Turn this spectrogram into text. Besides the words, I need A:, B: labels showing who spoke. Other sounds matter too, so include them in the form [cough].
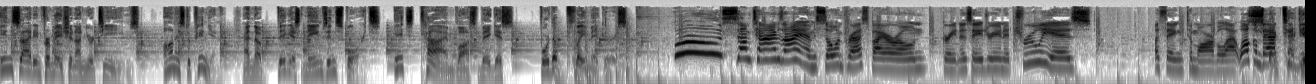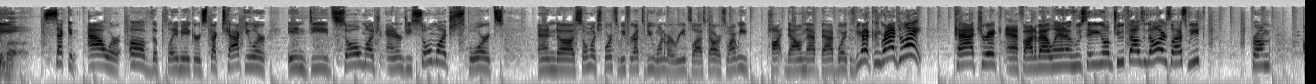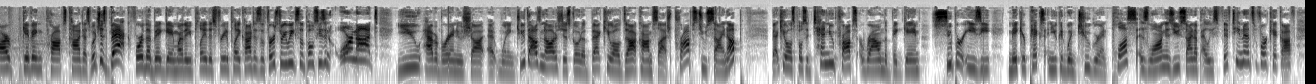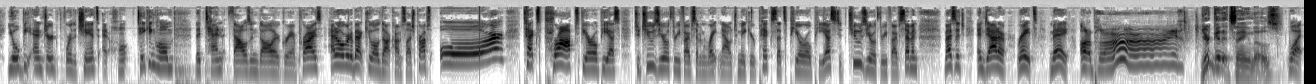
A: Inside information on your teams, honest opinion, and the biggest names in sports. It's time, Las Vegas, for the Playmakers.
B: Woo! Sometimes I am so impressed by our own greatness, Adrian. It truly is a thing to marvel at. Welcome back to the second hour of the Playmakers. Spectacular indeed. So much energy, so much sports, and uh, so much sports that we forgot to do one of our reads last hour. So why don't we pot down that bad boy? Because we got to congratulate Patrick F. out of Atlanta, who's taking home $2,000 last week from our giving props contest, which is back for the big game. Whether you play this free to play contest the first three weeks of the postseason or not, you have a brand new shot at winning $2,000. Just go to betql.com slash props to sign up. BetQL has posted 10 new props around the big game. Super easy. Make your picks and you could win two grand. Plus, as long as you sign up at least 15 minutes before kickoff, you'll be entered for the chance at home, taking home the $10,000 grand prize. Head over to betql.com slash props or text props, P R O P S, to 20357 right now to make your picks. That's P R O P S to 20357. Message and data rates may apply.
C: You're good at saying those.
B: What?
